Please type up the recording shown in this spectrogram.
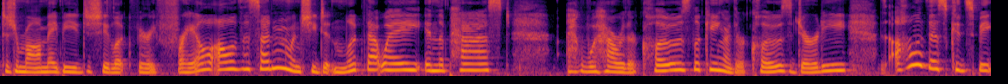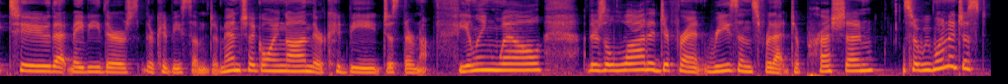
Does your mom maybe, does she look very frail all of a sudden when she didn't look that way in the past? how are their clothes looking? Are their clothes dirty? All of this could speak to that maybe there's there could be some dementia going on. There could be just they're not feeling well. There's a lot of different reasons for that depression. So we want to just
